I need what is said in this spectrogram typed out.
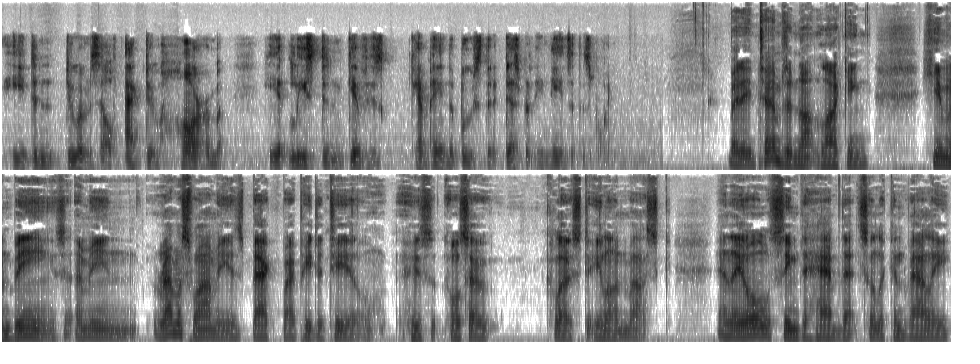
he didn't do himself active harm, he at least didn't give his campaign the boost that it desperately needs at this point. But in terms of not liking human beings. I mean, Ramaswamy is backed by Peter Thiel, who's also close to Elon Musk, and they all seem to have that Silicon Valley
